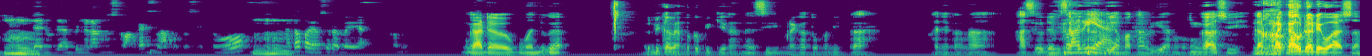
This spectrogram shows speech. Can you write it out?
Hmm. dan udah beneran lose kontak setelah putus itu. Hmm. Atau kalau yang Surabaya nggak ada hubungan juga. Tapi kalian tuh kepikiran gak sih mereka tuh menikah hanya karena hasil dari sakit Pelarian. hati sama kalian loh. Enggak sih. Kan Enggak. mereka udah dewasa,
